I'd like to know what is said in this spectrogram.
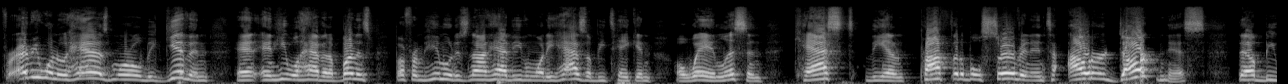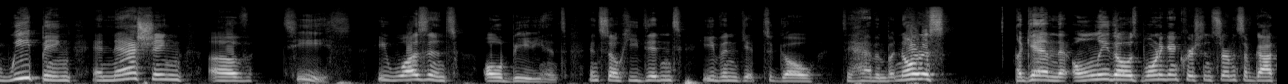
For everyone who has more will be given, and, and he will have an abundance. But from him who does not have, even what he has will be taken away. And listen, cast the unprofitable servant into outer darkness. There'll be weeping and gnashing of teeth. He wasn't obedient, and so he didn't even get to go to heaven. But notice again that only those born again Christian servants of God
